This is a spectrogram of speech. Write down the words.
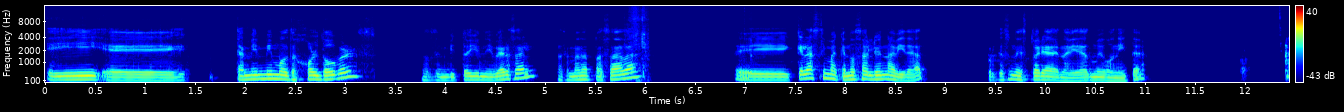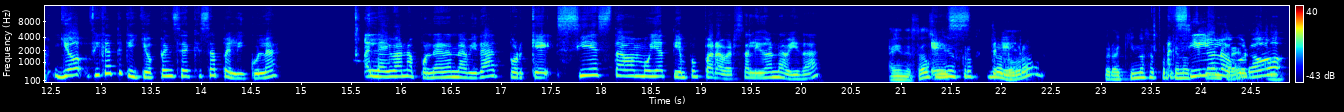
Y eh, también vimos The Holdovers, nos invitó Universal la semana pasada. Eh, qué lástima que no salió en Navidad, porque es una historia de Navidad muy bonita. Yo, fíjate que yo pensé que esa película la iban a poner en Navidad, porque sí estaba muy a tiempo para haber salido en Navidad. En Estados Unidos creo que lo este logró, pero aquí no sé por qué no. Sí lo logró,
